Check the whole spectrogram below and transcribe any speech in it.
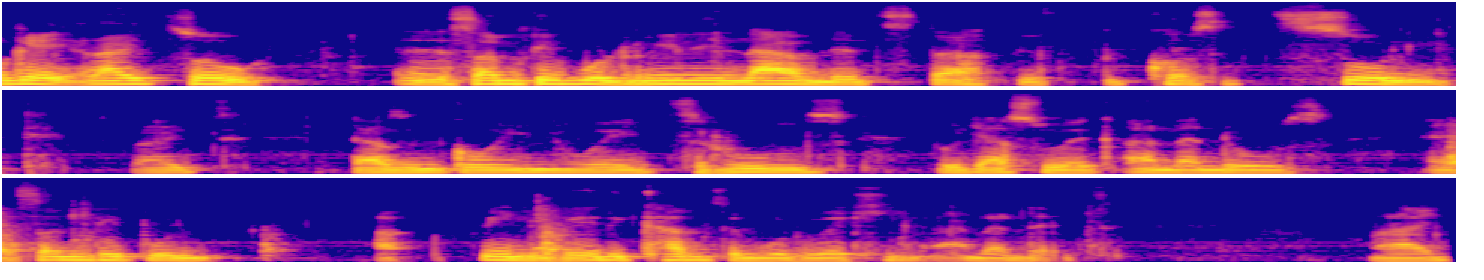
Okay, right? So, uh, some people really love that stuff because it's solid, right? Doesn't go anywhere, it's rules, you just work under those. Uh, some people uh, feel very comfortable working under that, right?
